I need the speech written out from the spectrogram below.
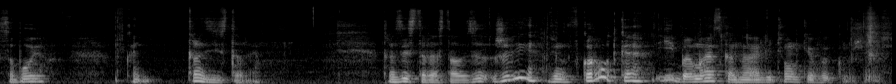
собою транзистори. Транзистори залишилися живі, він в коротке і БМС на літьонки викручилась.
